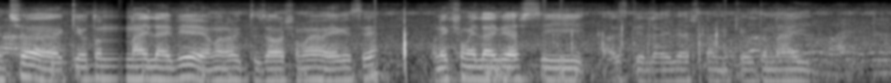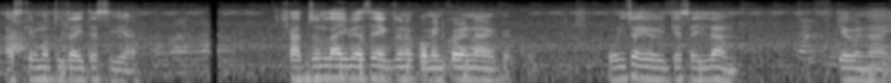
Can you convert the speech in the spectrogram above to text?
আচ্ছা কেউ তো নাই লাইভে আমার হয়তো যাওয়ার সময় হয়ে গেছে। অনেক সময় লাইভে আসছি, আজকে লাইভে আসলাম, কেউ তো নাই। আজকের মতো যাইতেছি সাতজন লাইভে আছে একজনে কমেন্ট করে না। পরিচয় হইতে চাইলাম, কেউ নাই।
